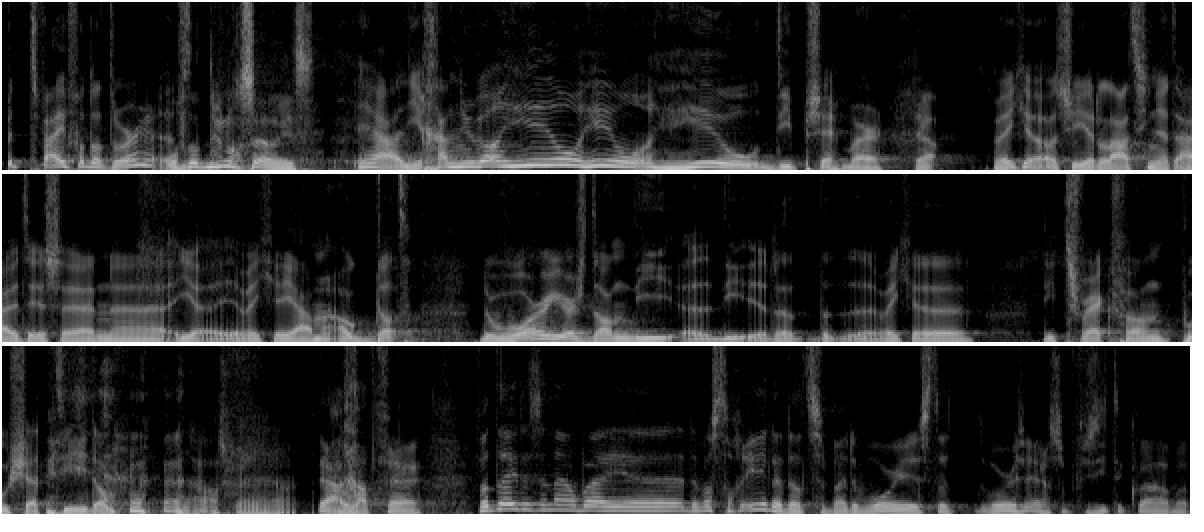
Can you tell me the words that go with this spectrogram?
betwijfel dat hoor. Of dat nu nog zo is. Ja, je gaat nu wel heel, heel, heel diep, zeg maar. Ja. Weet je, als je je relatie net uit is en eh, je, je- weet je, ja, maar ook dat de Warriors dan die, eh, die dat, dat, eh, weet je, die track van Pusha T dan, nou, als we, ja. Ja, Oh, gaat ver. Wat deden ze nou bij... eh er was toch eerder dat ze bij de Warriors... dat de Warriors ergens op visite kwamen...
